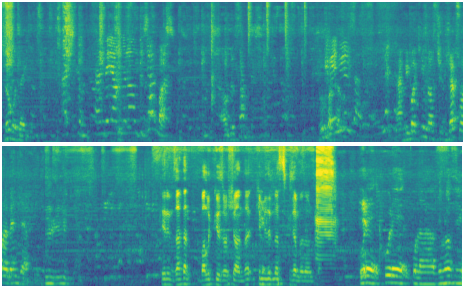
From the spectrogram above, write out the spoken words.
kidogo zaidi. Aşkım sen de yanları aldıracak mısın? Bas. Aldırsam mı? Dur bakalım. Güveniyoruz abi. Yani bir bakayım nasıl çıkacak sonra ben de yapayım. Kerim zaten balık gözü o şu anda. Kim bilir nasıl çıkacağım ben orada. Kule kule kuna vinyozi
